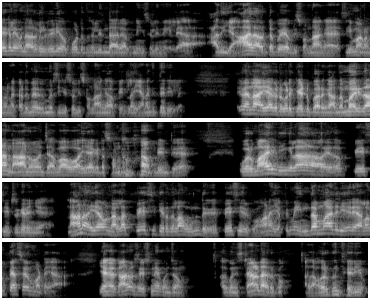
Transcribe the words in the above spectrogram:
ஏகலைவன் அவர்கள் வீடியோ போட்டு சொல்லியிருந்தாரு அப்படின்னு சொல்லியிருந்தீங்க இல்லையா? அது யார் அவர்கிட்ட போய் அப்படி சொன்னாங்க? சீமானண்ணனை கடுமையாக விமர்சிக்க சொல்லி சொன்னாங்க அப்படின்லாம் எனக்கு தெரியல. வேணா ஐயா கிட்ட கூட கேட்டு பாருங்க. அந்த மாதிரி தான் நானும் ஜபாவோ ஐயா கிட்ட சொன்னோமா அப்படின்ட்டு ஒரு மாதிரி நீங்களா ஏதோ பேசிட்டு இருக்கிறீங்க. நானும் ஐயாவும் நல்லா பேசிக்கிறதுலாம் உண்டு பேசியிருக்கோம். ஆனா எப்பயுமே இந்த மாதிரி ஏரியாலாம் பேசவே மாட்டேயா? எங்க கான்வர்சேஷனே கொஞ்சம் அது கொஞ்சம் ஸ்டாண்டர்டா இருக்கும். அது அவருக்கும் தெரியும்.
